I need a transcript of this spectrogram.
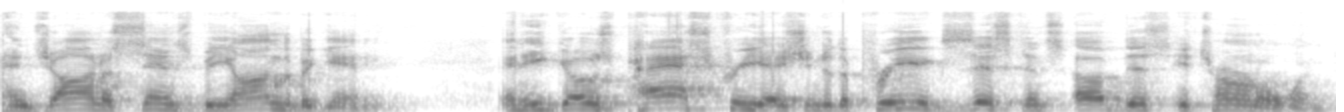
And John ascends beyond the beginning. And he goes past creation to the pre-existence of this eternal one.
